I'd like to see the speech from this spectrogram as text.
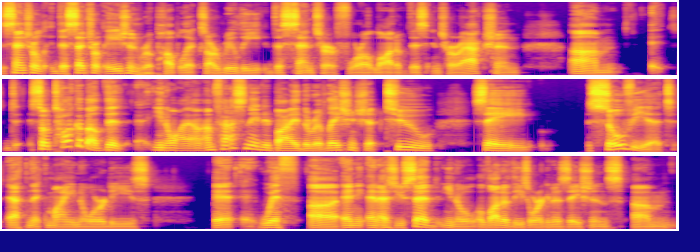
central the Central Asian republics are really the center for a lot of this interaction. Um, so, talk about the. You know, I, I'm fascinated by the relationship to, say, Soviet ethnic minorities with uh, and and as you said, you know, a lot of these organizations, um,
